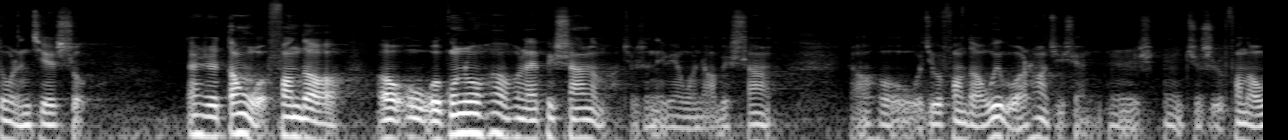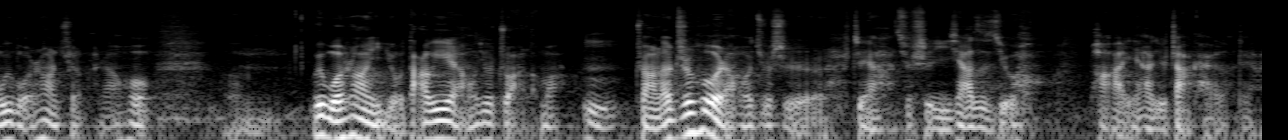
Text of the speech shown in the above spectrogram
都能接受。但是当我放到哦，我我公众号后来被删了嘛，就是那篇文章被删了，然后我就放到微博上去宣，嗯嗯，就是放到微博上去了，然后嗯，微博上有大 V，然后就转了嘛，嗯，转了之后，然后就是这样，就是一下子就啪一下就炸开了，这样，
